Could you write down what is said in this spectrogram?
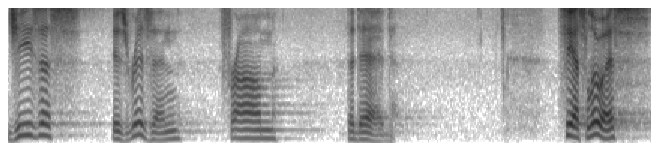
Jesus is risen from the dead. C.S. Lewis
